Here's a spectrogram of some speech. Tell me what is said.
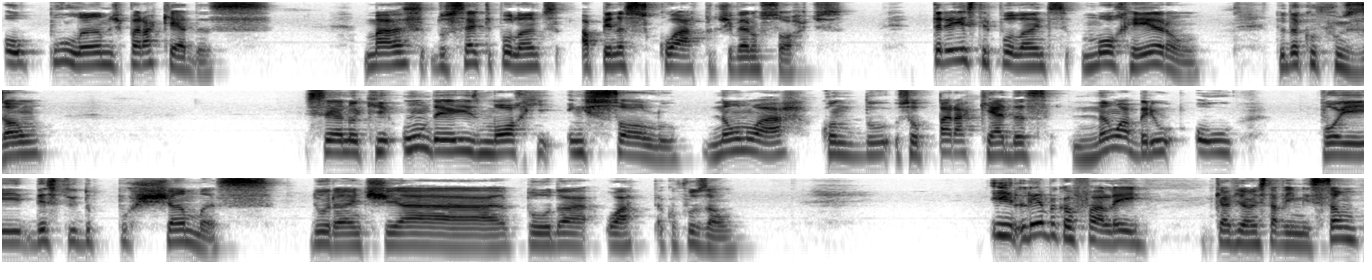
ou pulando de paraquedas. Mas dos sete tripulantes, apenas quatro tiveram sorte. Três tripulantes morreram toda a confusão, sendo que um deles morre em solo, não no ar, quando o seu paraquedas não abriu ou foi destruído por chamas durante a toda a, a confusão. E lembra que eu falei que o avião estava em missão?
